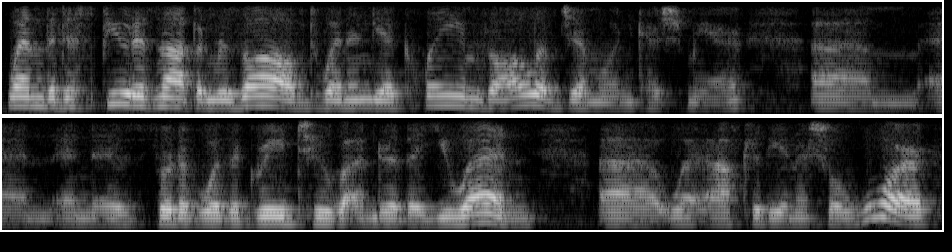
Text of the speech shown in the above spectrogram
when the dispute has not been resolved, when India claims all of Jammu and Kashmir, um, and and as sort of was agreed to under the UN uh, after the initial war,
